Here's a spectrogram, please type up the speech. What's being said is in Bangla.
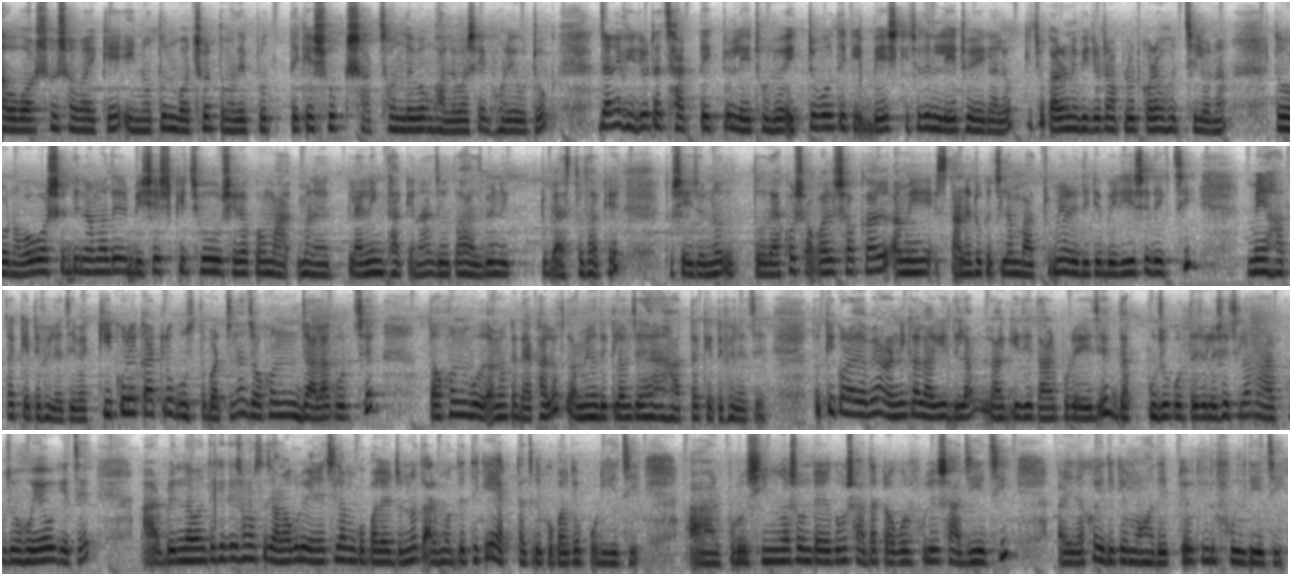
নববর্ষ সবাইকে। এই নতুন বছর তোমাদের প্রত্যেকে সুখ, স্বাচ্ছন্দ্য এবং ভালোবাসায় ভরে উঠুক। জানি ভিডিওটা ছাড়তে একটু লেট হলো, একটু বলতে কি বেশ কিছুদিন লেট হয়ে গেল, কিছু কারণে ভিডিওটা আপলোড করা হচ্ছিল না। তো নববর্ষের দিন আমাদের বিশেষ কিছু সেরকম মানে প্ল্যানিং থাকে না, যেহেতু হাজব্যান্ড একটু ব্যস্ত থাকে, তো সেই জন্য তো দেখো সকাল সকাল আমি স্নানে ঢুকেছিলাম বাথরুমে আর এদিকে বেরিয়ে এসে দেখছি মেয়ে হাতটা কেটে ফেলেছে। এবার কী করে কাটলো বুঝতে পারছি না, যখন জ্বালা করছে তখন আমাকে দেখাল, তো আমিও দেখলাম যে হ্যাঁ হাতটা কেটে ফেলেছে। তো কী করা যাবে? আর্নিকা লাগিয়ে দিলাম, লাগিয়ে দিয়ে তারপরে এই যে দেখ পুজো করতে চলে এসেছিলাম আর পুজো হয়েও গেছে। আর বৃন্দাবন থেকে যে সমস্ত জামাগুলো এনেছিলাম গোপালের জন্য, তার মধ্যে থেকে একটা আজকে গোপালকে পরিয়েছি। আর পুরো সিংহাসনটা এরকম সাদা টগর ফুলে সাজিয়েছি। আর এই দেখো, এদিকে মহাদেবকেও কিন্তু ফুল দিয়েছি।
